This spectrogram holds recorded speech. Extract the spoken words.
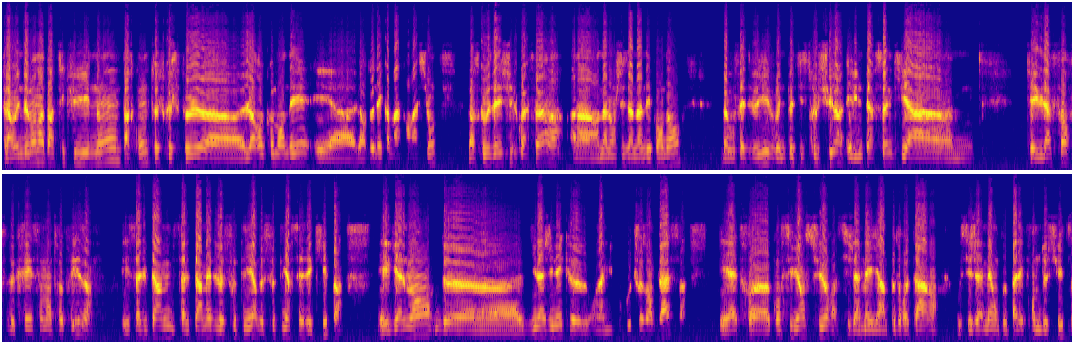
Alors une demande en particulier non. Par contre, ce que je peux euh, leur recommander et euh, leur donner comme information, lorsque vous allez chez le coiffeur, euh, en allant chez un indépendant, bah, vous faites vivre une petite structure et une personne qui a qui a eu la force de créer son entreprise et ça lui permet ça le permet de le soutenir, de soutenir ses équipes et également d'imaginer que on a mis beaucoup de choses en place et être conciliant sur si jamais il y a un peu de retard ou si jamais on peut pas les prendre de suite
